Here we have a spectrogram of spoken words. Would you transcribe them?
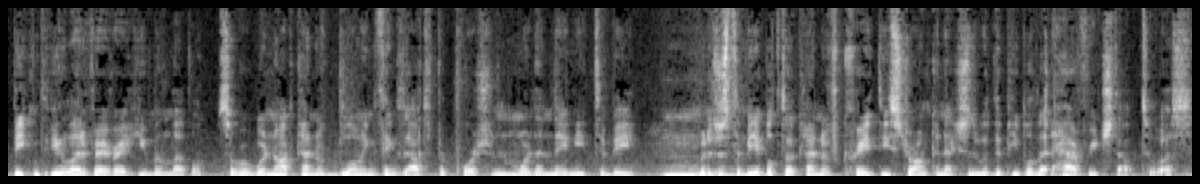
speaking to people at a very, very human level. So we're, we're not kind of blowing things out of proportion more than they need to be, but it's just to be able to kind of create these strong connections with the people that have reached out to us.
